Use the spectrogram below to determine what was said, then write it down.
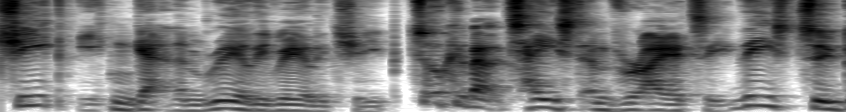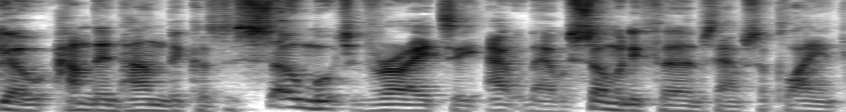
cheap, you can get them really, really cheap. Talking about taste and variety, these two go hand in hand because there's so much variety out there with so many firms now supplying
